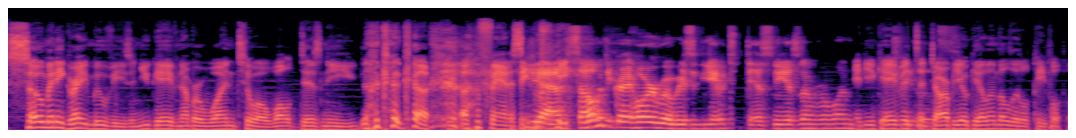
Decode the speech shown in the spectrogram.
so many great movies, and you gave number one to a Walt Disney fantasy movie. Yeah, movie. so many great horror movies, and you gave it to Disney as number one. and you gave it to Darby O'Gill and the Little People.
